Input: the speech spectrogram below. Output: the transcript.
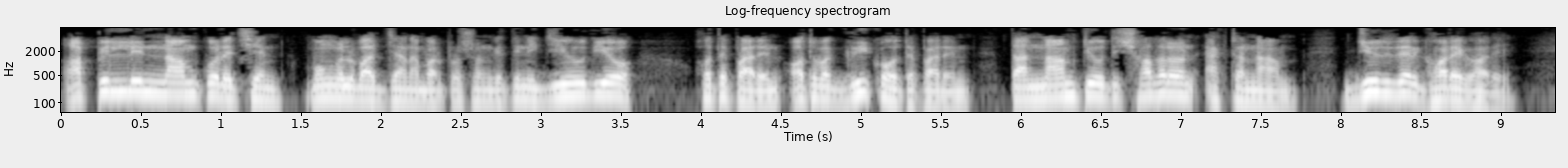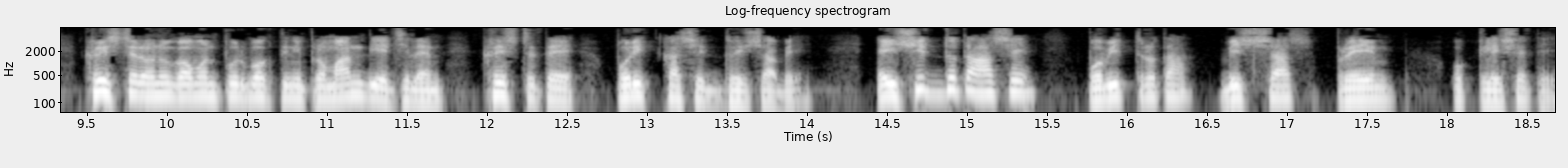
আপিল্লির নাম করেছেন মঙ্গলবাদ জানাবার প্রসঙ্গে। তিনি জিহুদিও হতে পারেন অথবা গ্রিকও হতে পারেন। তার নামটি অতি সাধারণ একটা নাম। জিহুদীদের ঘরে ঘরে। খ্রিস্টের অনুগমন পূর্বক তিনি প্রমাণ দিয়েছিলেন খ্রিস্টেতে পরীক্ষা সিদ্ধ হিসাবে। এই সিদ্ধতা আসে পবিত্রতা, বিশ্বাস, প্রেম ও ক্লেশেতে।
